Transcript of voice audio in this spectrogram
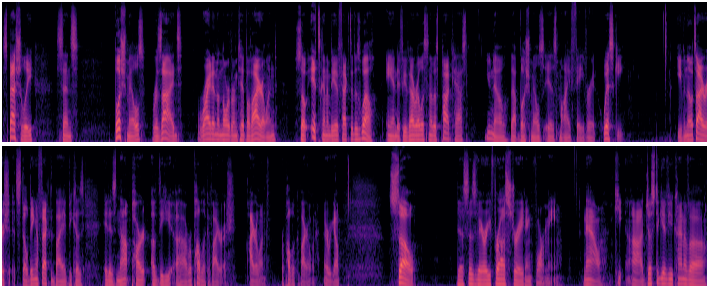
especially since Bushmills resides right in the northern tip of Ireland, so it's going to be affected as well. And if you've ever listened to this podcast, you know that Bushmills is my favorite whiskey. even though it's Irish, it's still being affected by it because it is not part of the uh, Republic of Irish, Ireland, Republic of Ireland. There we go. So this is very frustrating for me. Now, uh, just to give you kind of a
